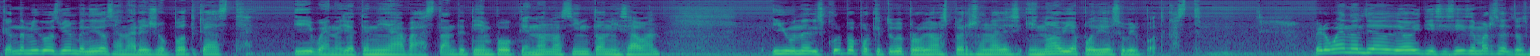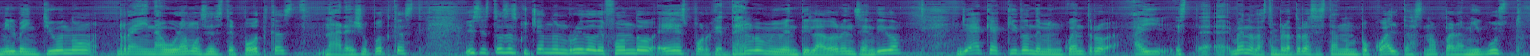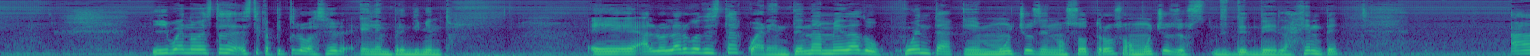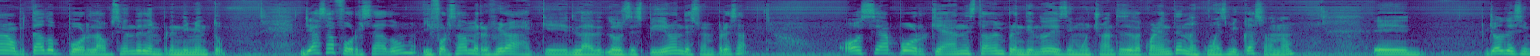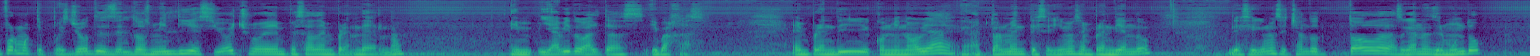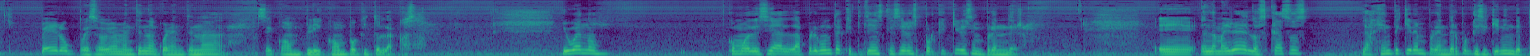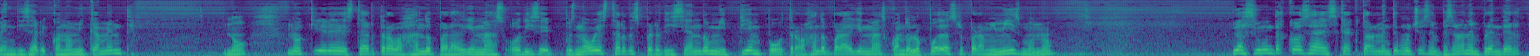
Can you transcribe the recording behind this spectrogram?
¿Qué onda amigos? Bienvenidos a Naresho Podcast. Y bueno, ya tenía bastante tiempo que no nos sintonizaban. Y una disculpa porque tuve problemas personales y no había podido subir podcast. Pero bueno, el día de hoy, 16 de marzo del 2021, reinauguramos este podcast, Naresho Podcast. Y si estás escuchando un ruido de fondo es porque tengo mi ventilador encendido, ya que aquí donde me encuentro hay, este, bueno, las temperaturas están un poco altas, ¿no? Para mi gusto. Y bueno, este, este capítulo va a ser el emprendimiento. Eh, a lo largo de esta cuarentena me he dado cuenta que muchos de nosotros o muchos de, la gente ha optado por la opción del emprendimiento. Ya se ha forzado, y forzado me refiero a que los despidieron de su empresa, o sea porque han estado emprendiendo desde mucho antes de la cuarentena, como es mi caso, ¿no? Eh, yo les informo que pues yo desde el 2018 he empezado a emprender, ¿no? Y, ha habido altas y bajas. Emprendí con mi novia, actualmente seguimos emprendiendo, le seguimos echando todas las ganas del mundo, pero pues obviamente en la cuarentena se complicó un poquito la cosa. Y bueno, como decía, la pregunta que te tienes que hacer es ¿por qué quieres emprender? Eh, en la mayoría de los casos la gente quiere emprender porque se quiere independizar económicamente. ¿No? No quiere estar trabajando para alguien más o dice, pues no voy a estar desperdiciando mi tiempo trabajando para alguien más cuando lo puedo hacer para mí mismo, ¿no? La segunda cosa es que actualmente muchos empezaron a emprender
